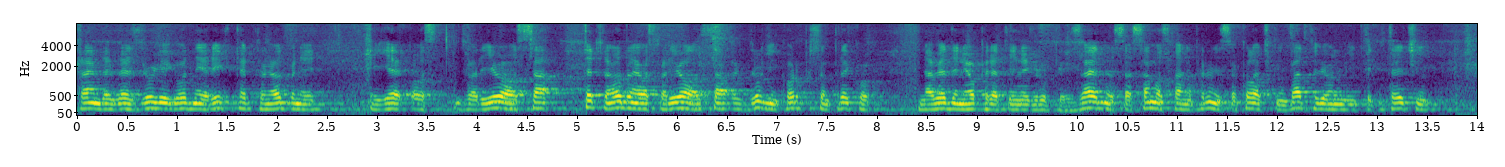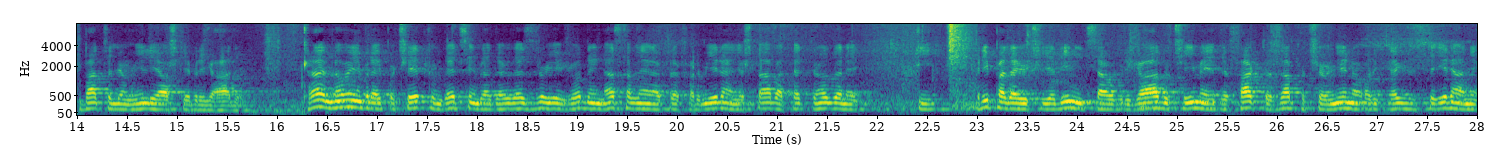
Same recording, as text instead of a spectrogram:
krajem 1992. godine Rik teritorijalne odbrane je ostvarivao sa, teritorijalne odbrane je ostvarivao sa drugim korpusom preko navedene operativne grupe. Zajedno sa samostalnim prvim Sokolačkim bataljonom i trećim bataljom Ilijaške brigade. Krajem novembra i početkom decembra 1992. godine nastavljeno je preformiranje štaba teritorijalne odbrane i pripadajući jedinica u brigadu, čime je de facto započeo njeno egzistiranje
